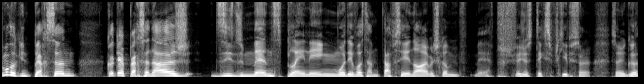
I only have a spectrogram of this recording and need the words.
moi, quand une personne. Quand un personnage dit du mansplaining, moi, des fois, ça me tape ses nerfs, mais je suis comme. Mais je fais juste t'expliquer, puis c'est un, un gars.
